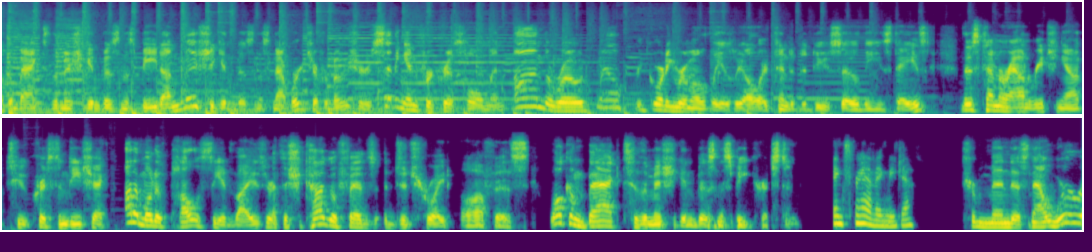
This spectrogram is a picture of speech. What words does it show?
Welcome back to the Michigan Business Beat on Michigan Business Network. Jeffrey Mosher sitting in for Chris Holman on the road, well, recording remotely as we all are tended to do so these days. This time around, reaching out to Kristin Dziczek, Automotive Policy Advisor at the Chicago Fed's Detroit office. Welcome back to the Michigan Business Beat, Kristin. Thanks for having me, Jeff. Tremendous. Now, we're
